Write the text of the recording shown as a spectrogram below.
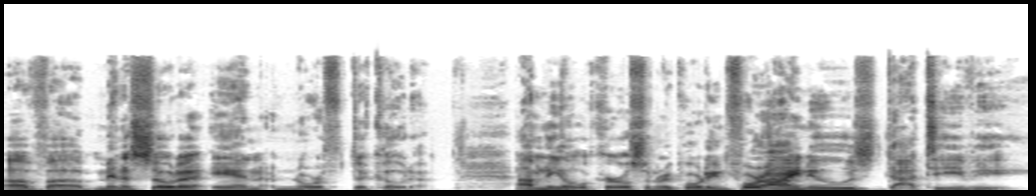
of uh, Minnesota and North Dakota. I'm Neil Carlson reporting for iNewZ.TV.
